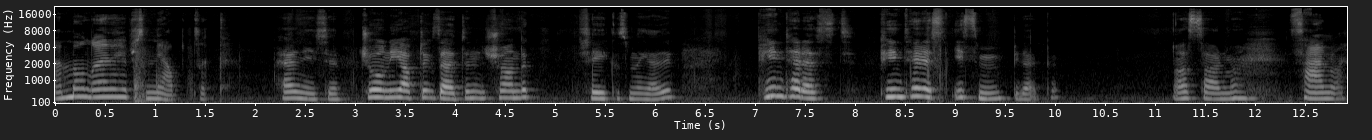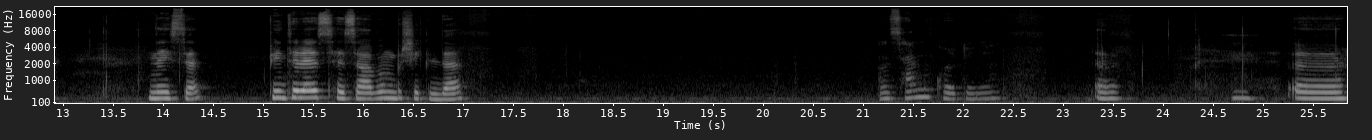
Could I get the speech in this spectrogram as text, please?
Ama onların hepsini yaptık. Her neyse. Çoğunu yaptık zaten. Şu anda şey kısmına geldik. Pinterest. Pinterest ismi bir dakika. Az sarma. Sarma. Neyse. Pinterest hesabım bu şekilde. Sen mi koydun ya? Evet. Ee,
